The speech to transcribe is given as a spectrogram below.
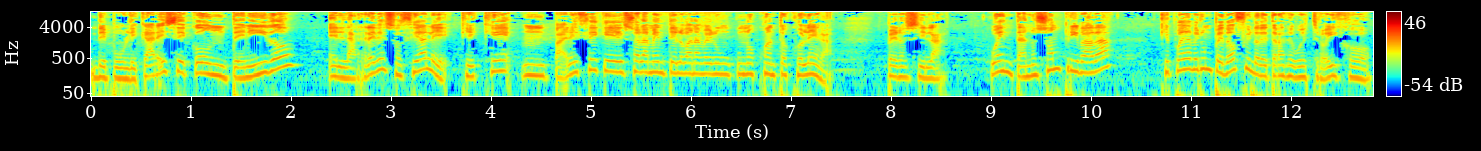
de publicar ese contenido en las redes sociales, que es que mm, parece que solamente lo van a ver unos cuantos colegas, pero si las cuentas no son privadas, que puede haber un pedófilo detrás de vuestro hijo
